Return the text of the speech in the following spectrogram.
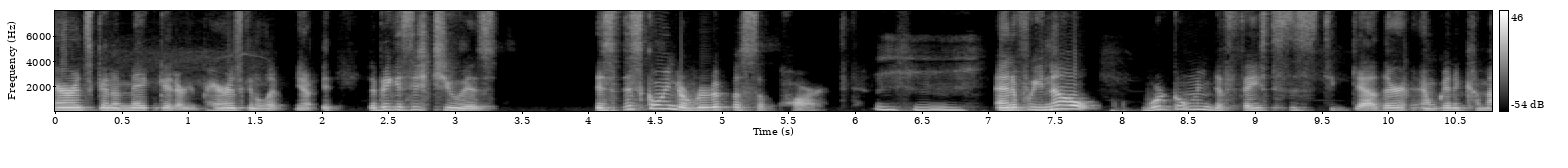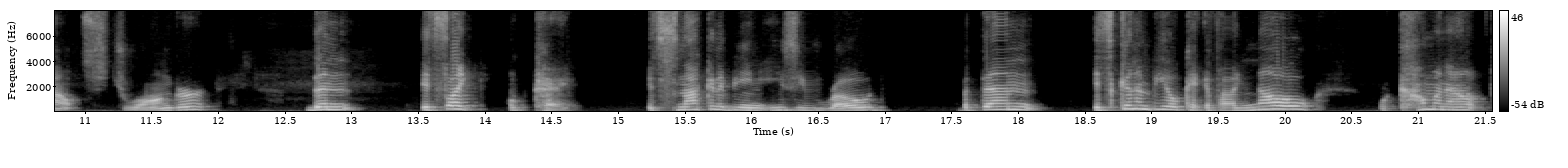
parents going to make it? Are your parents going to let you know? It, the biggest issue is is this going to rip us apart? Mhm. And if we know we're going to face this together and we're going to come out stronger, then it's like, okay, it's not going to be an easy road, but then it's going to be okay. If I know we're coming out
